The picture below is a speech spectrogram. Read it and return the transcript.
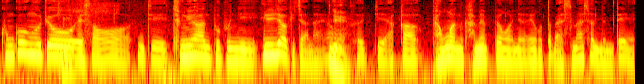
공공의료에서 이제 중요한 부분이 인력이잖아요. 예. 그래서 이제 아까 병원 감염병원이나 이런 것도 말씀하셨는데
